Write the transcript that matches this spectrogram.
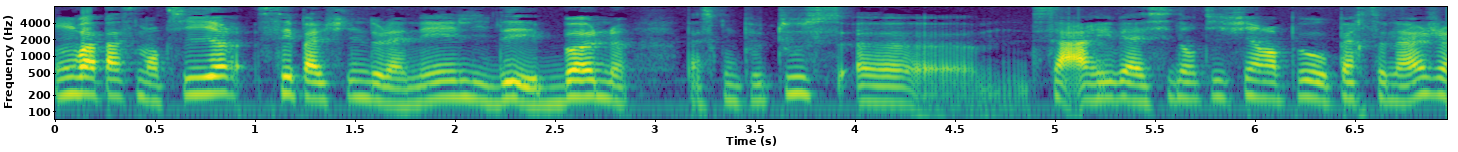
On va pas se mentir, c'est pas le film de l'année, l'idée est bonne parce qu'on peut tous euh, arriver à s'identifier un peu au personnage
